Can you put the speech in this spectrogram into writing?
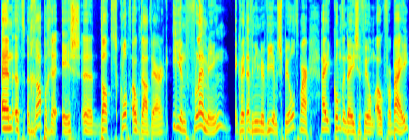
En het grappige is, uh, dat klopt ook daadwerkelijk. Ian Fleming, ik weet even niet meer wie hem speelt, maar hij komt in deze film ook voorbij.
